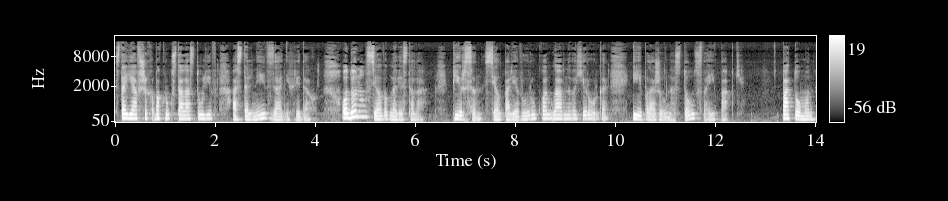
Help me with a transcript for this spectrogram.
стоявших вокруг стола стульев, остальные в задних рядах. О'Доннелл сел во главе стола. Пирсон сел по левую руку от главного хирурга и положил на стол свои папки. Потом он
